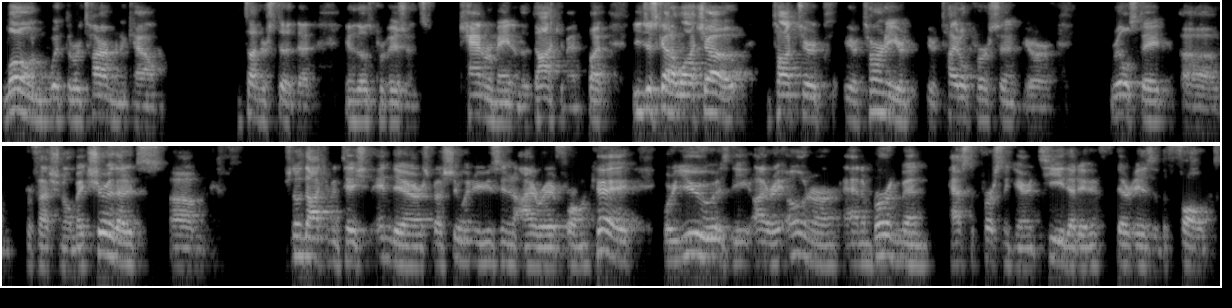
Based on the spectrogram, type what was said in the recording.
loan with the retirement account, it's understood that you know those provisions can remain in the document, but you just got to watch out. Talk to your, your attorney, your your title person, your real estate um, professional, make sure that it's um, there's no documentation in there, especially when you're using an IRA or 401k, where you, as the IRA owner, Adam Bergman, has to personally guarantee that if there is a default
